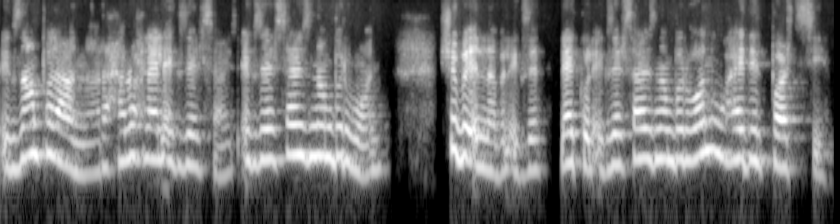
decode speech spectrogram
example عنا رح نروح لل exercise exercise number 1 شو بيقول لنا بال exer ليكو ال exercise number 1 وهيدي ال part C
